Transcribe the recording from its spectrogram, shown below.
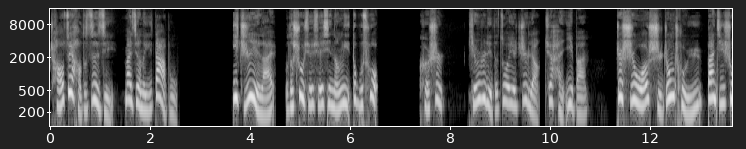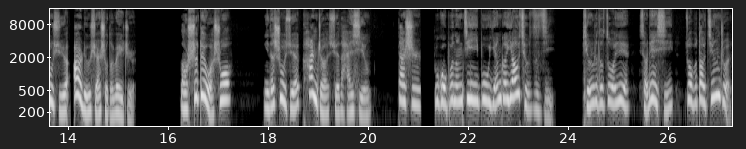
朝最好的自己迈进了一大步。一直以来，我的数学学习能力都不错，可是平日里的作业质量却很一般，这使我始终处于班级数学二流选手的位置。老师对我说：“你的数学看着学的还行，但是如果不能进一步严格要求自己。”平日的作业、小练习做不到精准，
